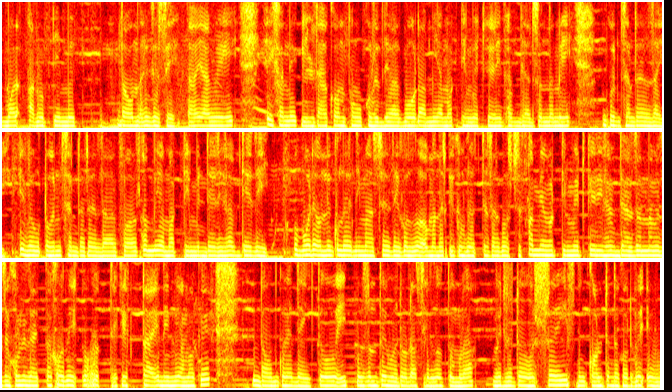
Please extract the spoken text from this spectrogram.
আমার আরও টিমমেট ডাউন হয়ে গেছে। তাই আমি এখানে কিলটা কনফার্ম করে দেওয়ার পর আমি আমার টিমমেটকে রিভাইভ দেওয়ার জন্য আমি টোকেন সেন্টারে যাই এবং টোকেন সেন্টারে যাওয়ার পর আমি আমার টিমমেটদের রিভাইভ দিয়ে দিই। উপরে অনেকগুলো এনিমি আছে, যেগুলো আমাদেরকে খুবই অত্যাচার করছে। আমি আমার টিমমেটকে রিভাইভ দেওয়ার জন্য আমি যখনই যাই তখনই থেকে একটা এনিমি আমাকে ডাউন করে দেয়। তো এই পর্যন্ত ভিডিওটা ছিল। তোমরা ভিডিওটা অবশ্যই কন্টিনিউ করবে এবং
